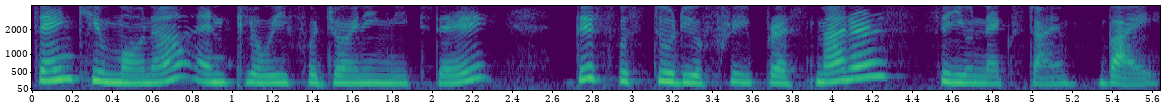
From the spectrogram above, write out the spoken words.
Thank you, Mona and Chloe, for joining me today. This was Studio Free Press Matters. See you next time. Bye.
